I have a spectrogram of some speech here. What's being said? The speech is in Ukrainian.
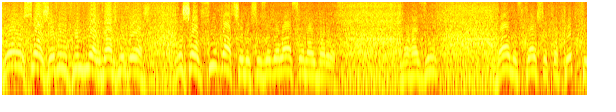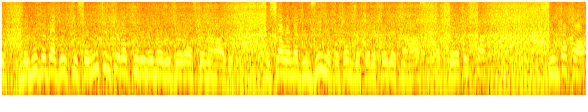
Ну все, живий примір, я ж не брешу. Ну що, всі бачили, що завелася вона в мороз на. Да, не з перших попитків, але люди навіть у плюсову температуру не можуть завести на газі. Спочатку на бензині, потім вже переходять на газ. Так що якось так. Всім па-па.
